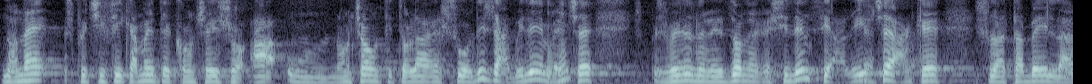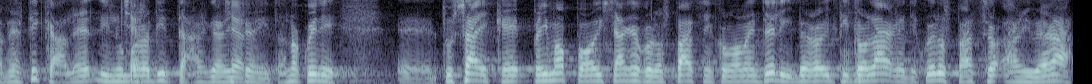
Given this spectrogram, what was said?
non è specificamente concesso a un, non c'è un titolare suo disabile, mhm. invece uh -huh. specialmente nelle zone residenziali certo. c'è anche sulla tabella verticale il numero certo. di targa certo. riferito, no? quindi eh, tu sai che prima o poi se anche quello spazio in quel momento è libero il titolare di quello spazio arriverà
